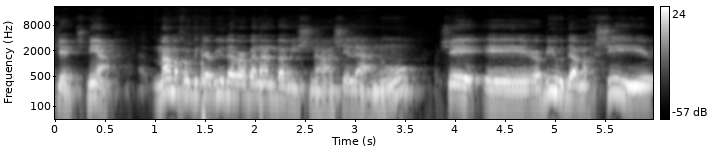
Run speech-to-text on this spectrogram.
כן, שנייה. מה מחלוקת רבי יהודה ורבנן במשנה שלנו? שרבי יהודה מכשיר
